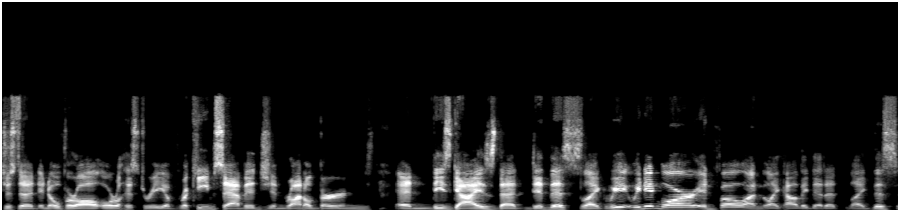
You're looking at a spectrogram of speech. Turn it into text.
just a, an overall oral history of raheem savage and ronald burns and these guys that did this. Like we we need more info on like how they did it. Like this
